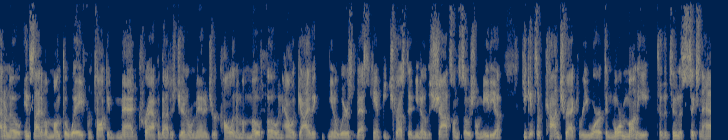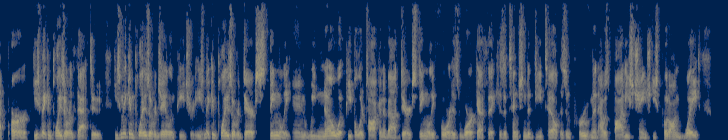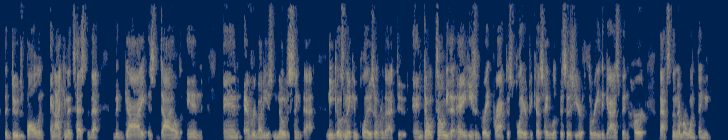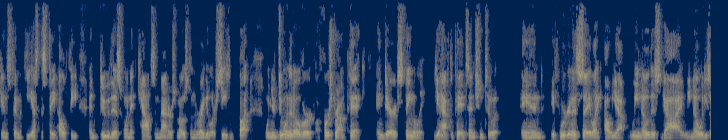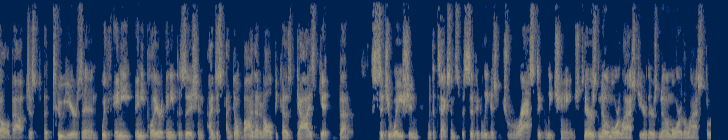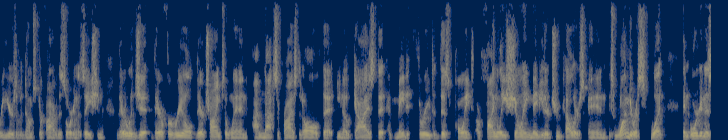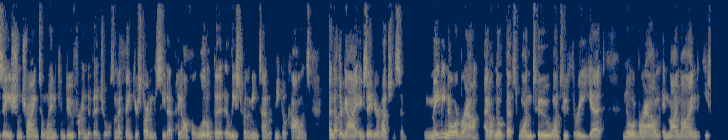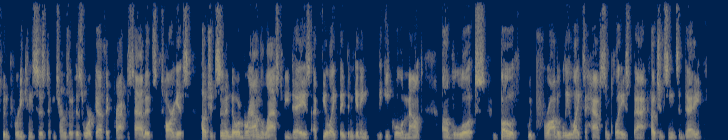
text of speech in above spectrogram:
I don't know, inside of a month away from talking mad crap about his general manager, calling him a mofo and how a guy that, you know, wears vest can't be trusted, you know, the shots on social media he gets a contract reworked and more money to the tune of six and a half per. He's making plays over that dude. He's making plays over Jalen Pitre. He's making plays over Derek Stingley. And we know what people are talking about Derek Stingley for his work ethic, his attention to detail, his improvement, how his body's changed. He's put on weight. The dude's balling. And I can attest to that. The guy is dialed in and everybody is noticing that. Nico's making plays over that dude. And don't tell me that, hey, he's a great practice player because, hey, look, this is year three. The guy's been hurt. That's the number one thing against him. He has to stay healthy and do this when it counts and matters most in the regular season. But when you're doing it over a first round pick in Derek Stingley, you have to pay attention to it. And if we're going to say like, oh yeah, we know this guy, we know what he's all about, just uh, two years in with any any player at any position, I just I don't buy that at all because guys get better situation with the Texans specifically has drastically changed. There's no more last year. There's no more of the last three years of a dumpster fire of this organization. They're legit. They're for real. They're trying to win. I'm not surprised at all that, you know, guys that have made it through to this point are finally showing maybe their true colors. And it's wondrous what an organization trying to win can do for individuals. And I think you're starting to see that pay off a little bit, at least for the meantime, with Nico Collins. Another guy, Xavier Hutchinson maybe Noah Brown. I don't know if that's one, two, one, two, three yet. Noah Brown, in my mind, he's been pretty consistent in terms of his work ethic, practice habits, targets. Hutchinson and Noah Brown, the last few days, I feel like they've been getting the equal amount of looks. Both would probably like to have some plays back. Hutchinson today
